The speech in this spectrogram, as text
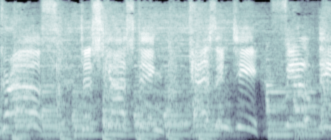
gross, disgusting, peasanty, filthy.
